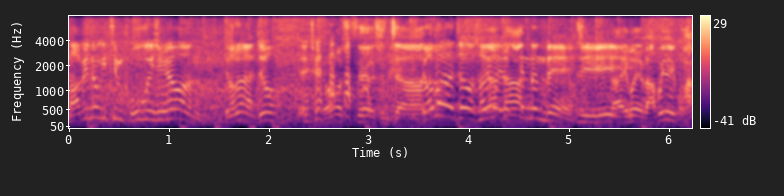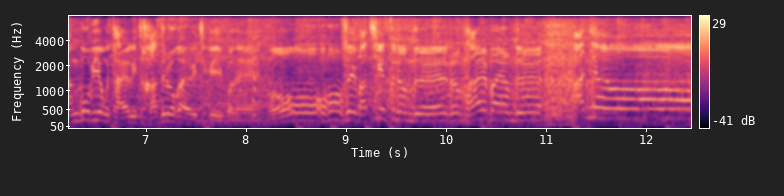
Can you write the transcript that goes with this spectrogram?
마비노기 팀 보고 계시면 열어야죠. 예. 열어주세요, 진짜. 열어야죠. 저희가 야, 나- 이렇게 했는데. 그지. 나 이번에 마블이 광고 비용 다 여기 다 들어가요 지금 이번에 어, 어, 저희 마치겠습니다 여러분들 그럼 다음에 봐요 여러분들 안녕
